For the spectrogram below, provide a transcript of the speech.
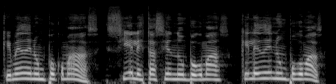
que me den un poco más. Si él está haciendo un poco más, que le den un poco más.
